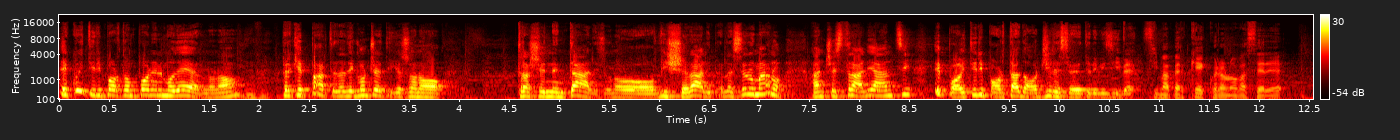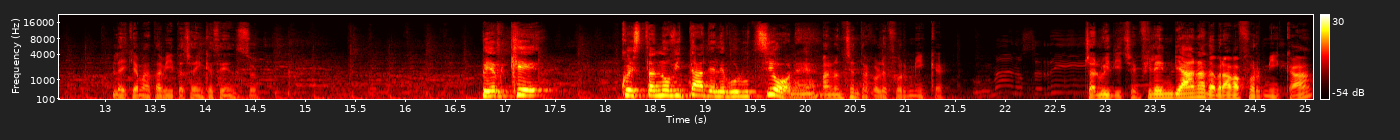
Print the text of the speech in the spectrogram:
E qui ti riporta un po' nel moderno, no? Mhm. Perché parte da dei concetti che sono trascendentali, sono viscerali per l'essere umano, ancestrali anzi, e poi ti riporta ad oggi le serie televisive. Sì, ma perché quella nuova serie l'hai chiamata vita? Cioè, in che senso? Perché questa novità dell'evoluzione Ma non c'entra con le formiche. Cioè, lui dice in fila indiana da brava formica.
